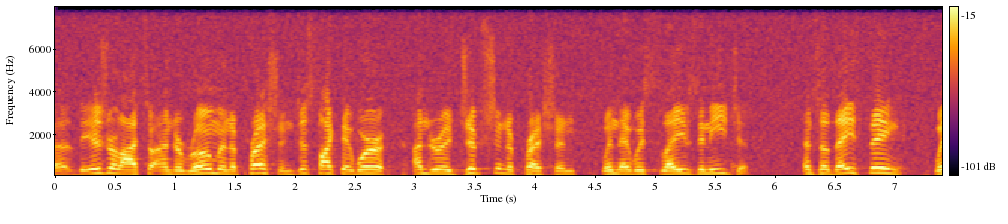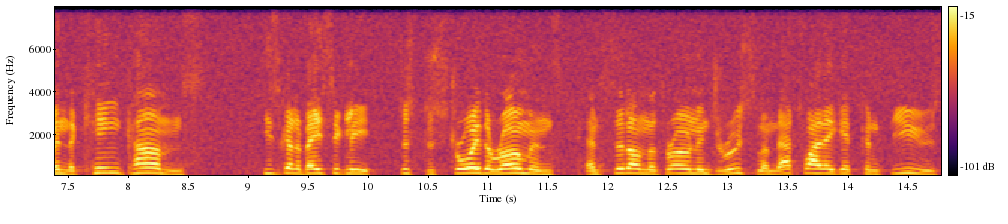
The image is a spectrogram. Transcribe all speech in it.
uh, the Israelites are under Roman oppression, just like they were under Egyptian oppression when they were slaves in Egypt. And so they think when the king comes, he's going to basically just destroy the Romans and sit on the throne in Jerusalem. That's why they get confused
